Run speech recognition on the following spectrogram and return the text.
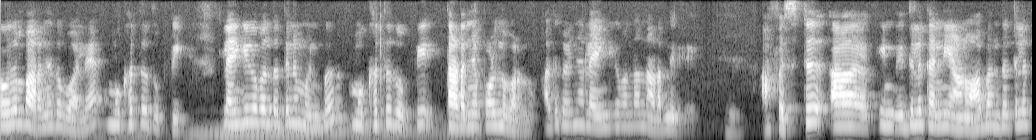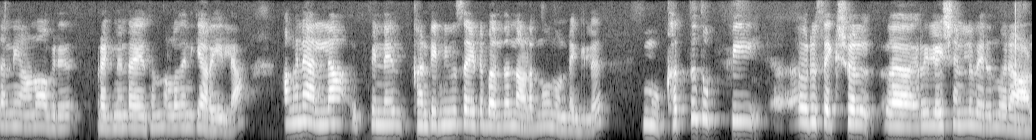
ഗൗതം പറഞ്ഞതുപോലെ മുഖത്ത് തുപ്പി. ലൈംഗിക ബന്ധത്തിന് മുൻപ് മുഖത്ത് തുപ്പി തടഞ്ഞപ്പോൾ എന്ന് പറഞ്ഞു. അത് കഴിഞ്ഞാൽ ലൈംഗിക ബന്ധം നടന്നില്ലേ? ആ ഫസ്റ്റ് ആ ഇതിൽ തന്നെയാണോ ആ ബന്ധത്തിൽ തന്നെയാണോ അവർ പ്രഗ്നന്റ് ആയതെന്നുള്ളത് എനിക്കറിയില്ല. അങ്ങനെ അല്ല പിന്നെ കണ്ടിന്യൂസ് ആയിട്ട് ബന്ധം നടന്നു എന്നുണ്ടെങ്കിൽ മുഖത്ത് തുപ്പി ഒരു സെക്ഷൽ റിലേഷനിൽ വരുന്ന ഒരാൾ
